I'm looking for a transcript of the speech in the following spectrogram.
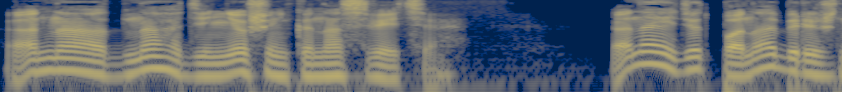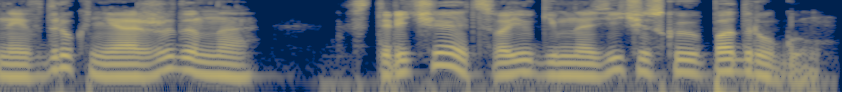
Она одна, одинешенька на свете. Она идет по набережной и вдруг неожиданно встречает свою гимназическую подругу.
